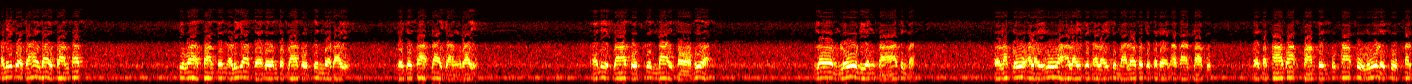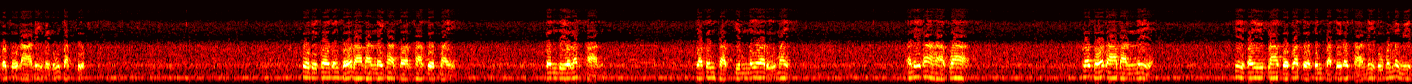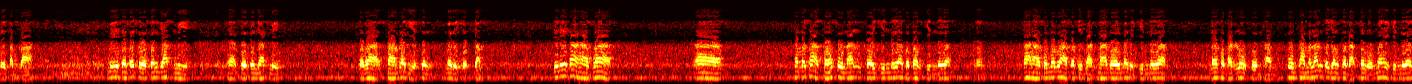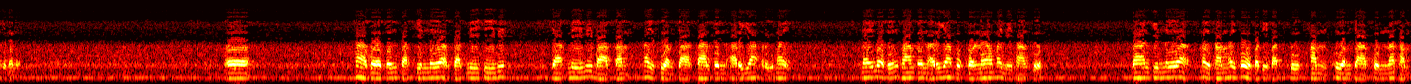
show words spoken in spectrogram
อันนี้เพื่อจะให้ได้ความชัดที่ว่าความเป็นอริยะแต่เดิมจะปรากฏขึ้นเมื่อใด เราจะทราบได้อย่างไร อันนี้ปรากฏขึ้นได้ต่อเมื่อ เริ่มรู้เรียงสาขึ้นมาพอรับรู้อะไรรู้ว่าอะไรเป็นอะไรขึ้นมาแล้วก็จะแสดงอาการปรากฏ แต่สภาวะความเป็นพุทธะผู้รู้เลยผูกขั้นประโสดานี่ไม่รู้จักเกิดผู้ที่เคยเป็นโสดาบันในชาติก่อนถ้าเกิดใหม่ เป็นเดียรัจฐาน จะเป็นสัตว์กินเนื้อหรือไม่ อันนี้ถ้าหากว่า พระโสดาบันนี่ที่ไปปรากฏว่าเกิดเป็นสัตว์เดรัจฉานนี่ดูมันไม่มีในตำรา มีแต่ไปเกิดเป็นยักษ์มีเกิดเป็นยักษ์มีแต่ว่าความละเอียดกันไม่ได้จดจำทีนี้ถ้าหากว่า ธรรมชาติของผู้นั้นเคยกินเนื้อก็ต้องกินเนื้อถ้าหากสมมติว่าปฏิบัติมาโดยไม่ได้กินเนื้อ แล้วก็บรรลุภูมิธรรมภูมิธรรมนั้นก็ยังสดับสนุนไม่ให้กินเนื้ออยู่นั่นเองเออถ้าเกิดเป็นสัตว์กินเนื้อสัตว์มีชีวิต จะมีวิบากกรรม ให้เสื่อมจากการเป็นอริยะหรือไม่ ในเมื่อถึงความเป็นอริยะบุคคลแล้วไม่มีทางเกิดการกินเนื้อไม่ทำให้ผู้ปฏิบัติคือทำเสื่อมจากคุณธรรม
